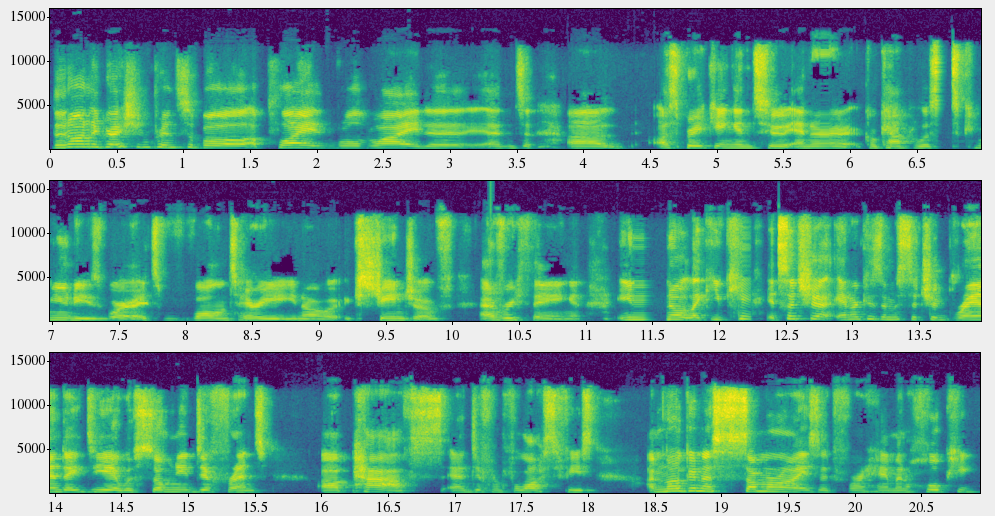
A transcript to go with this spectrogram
the non-aggression principle applied worldwide uh, and uh, us breaking into anarcho-capitalist communities where it's voluntary, you know, exchange of everything? You know, like you can't. It's such a anarchism is such a grand idea with so many different uh, paths and different philosophies. I'm not going to summarize it for him and hope he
